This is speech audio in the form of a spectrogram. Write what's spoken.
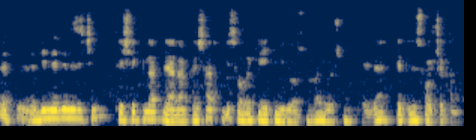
Evet, e, dinlediğiniz için teşekkürler değerli arkadaşlar. Bir sonraki eğitim videosunda görüşmek dileğiyle. Hepiniz hoşçakalın.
